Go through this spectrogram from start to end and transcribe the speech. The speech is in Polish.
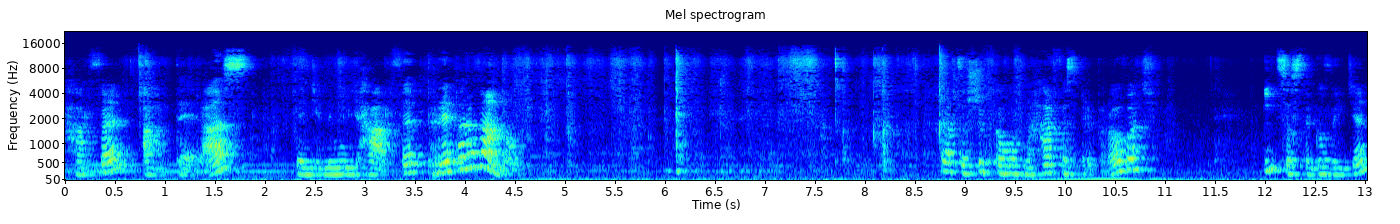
harfę, a teraz będziemy mieli harfę preparowaną. Bardzo szybko można harfę spreparować. I co z tego wyjdzie?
